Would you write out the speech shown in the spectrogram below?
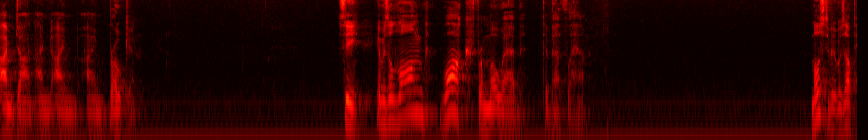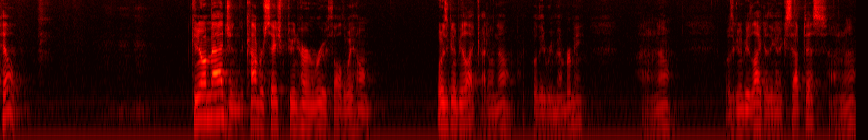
I'm done. I'm, I'm, I'm broken. See, it was a long walk from Moab to Bethlehem. Most of it was uphill. Can you imagine the conversation between her and Ruth all the way home? What is it going to be like? I don't know. Will they remember me? I don't know. What is it going to be like? Are they going to accept us? I don't know.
